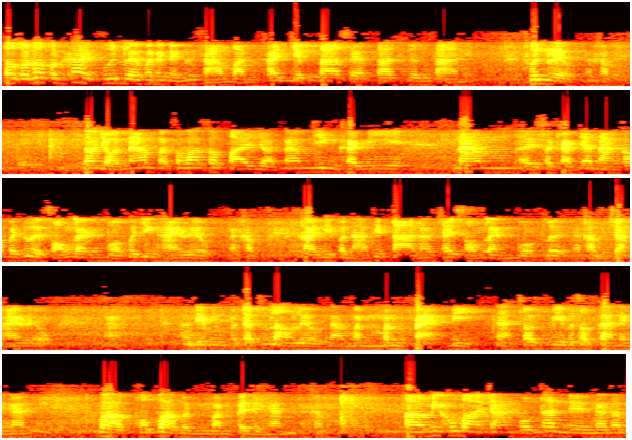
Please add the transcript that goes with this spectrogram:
ปรากฏว่าคนไข้ฟื้นเร็วภายในหนึ่งถึงสามวันใครเจ็บตาแสบตาเคืองตานี่ฟื้นเร็วนะครับ เราหยอดน้ำปัสสาวะเข้าไปหยอดน้ำยิ่งใครมีน้ำไอ้สกัดยานางเข้าไปด้วยสองแรงบวกก็ยิ่งหายเร็วนะครับใครมีปัญหาที่ตานะใช้สองแรงบวกเลยนะครับ จะหายเร็วอันนี้มันจะทุเลาเร็วนะมันมันแปลกดีนะเรามีประสบการณ์อย่างนั้น ว่าพบว่ามันมันเป็นอย่างนั้นนะครับ มีครูบาอาจารย์ผมท่านหนึ่งนะท่าน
